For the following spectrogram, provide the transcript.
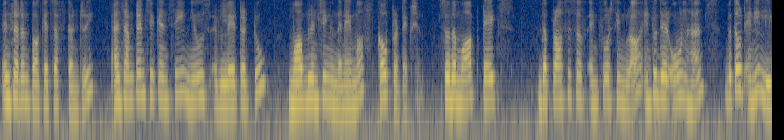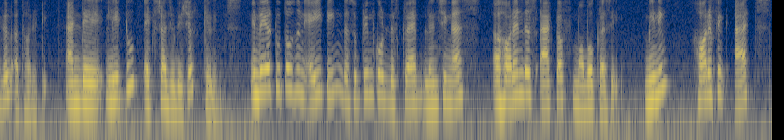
in certain pockets of country and sometimes you can see news related to mob lynching in the name of cow protection. So the mob takes the process of enforcing law into their own hands without any legal authority and they lead to extrajudicial killings. In the year 2018, the Supreme Court described lynching as a horrendous act of mobocracy, meaning horrific acts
